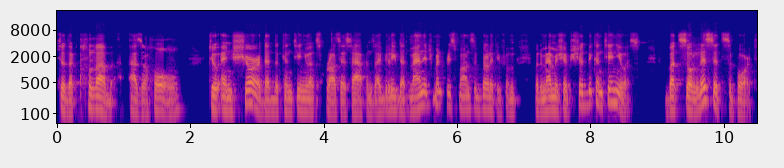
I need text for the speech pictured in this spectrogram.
to the club as a whole to ensure that the continuous process happens. I believe that management responsibility from, for the membership should be continuous, but solicit support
